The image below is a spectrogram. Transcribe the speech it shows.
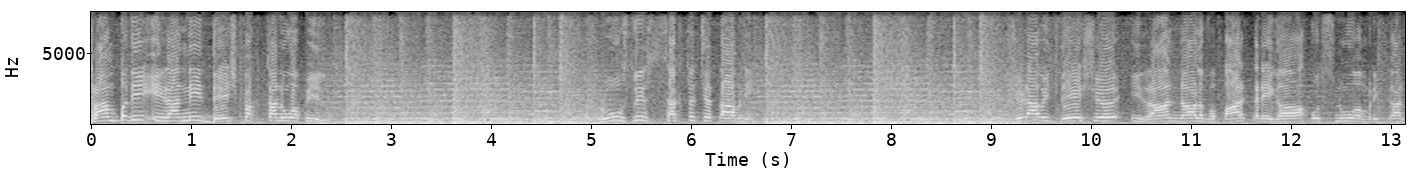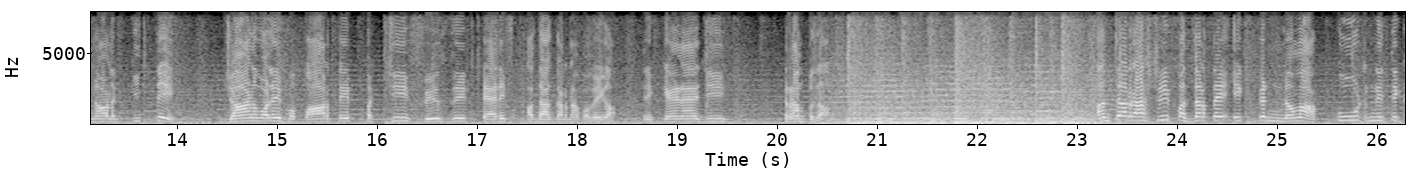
ਟਰੰਪ ਦੀ ਈਰਾਨੀ ਦੇਸ਼ ਭਗਤਾਂ ਨੂੰ ਅਪੀਲ। ਰੂਸ ਦੀ ਸਖਤ ਚੇਤਾਵਨੀ। ਜਿਹੜਾ ਵੀ ਦੇਸ਼ ਈਰਾਨ ਨਾਲ ਵਪਾਰ ਕਰੇਗਾ ਉਸ ਨੂੰ ਅਮਰੀਕਾ ਨਾਲ ਕੀਤੇ ਜਾਣ ਵਾਲੇ ਵਪਾਰ ਤੇ 25% ਦੀ ਟੈਰਿਫ ਅਦਾ ਕਰਨਾ ਪਵੇਗਾ। ਤੇ ਕਹਿਣਾ ਹੈ ਜੀ, ਟਰੰਪ ਦਾ। ਅੰਤਰਰਾਸ਼ਟਰੀ ਪੱਧਰ ਤੇ ਇੱਕ ਨਵਾਂ ਕੂਟਨੀਤਿਕ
